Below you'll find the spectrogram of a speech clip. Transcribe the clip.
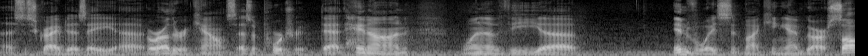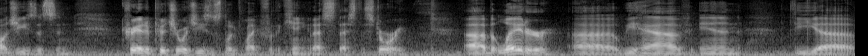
Uh, it's described as a, uh, or other accounts, as a portrait that Hanan, one of the uh, envoys sent by King Abgar, saw Jesus and created a picture of what Jesus looked like for the king. That's, that's the story. Uh, but later, uh, we have in the, uh,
